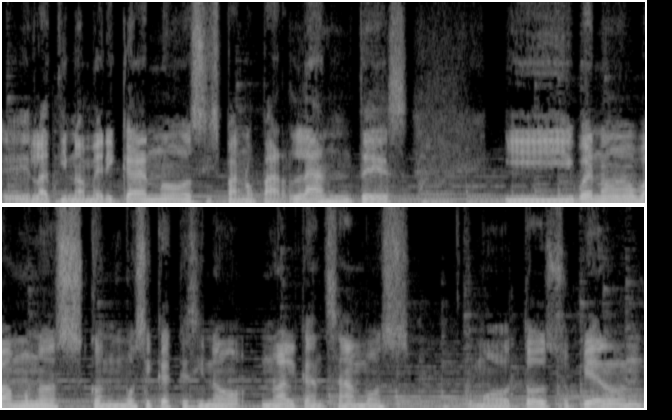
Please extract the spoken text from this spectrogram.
eh, latinoamericanos, hispanoparlantes. Y bueno, vámonos con música que si no, no alcanzamos. Como todos supieron,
